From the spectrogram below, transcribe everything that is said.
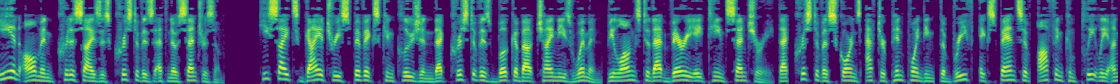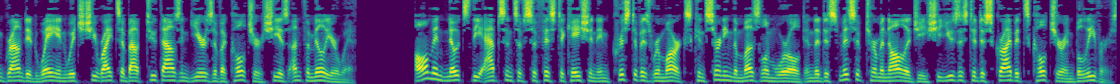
Ian Almond criticizes Kristeva's ethnocentrism. He cites Gayatri Spivak's conclusion that Kristeva's book about Chinese women belongs to that very 18th century that Kristeva scorns after pinpointing the brief, expansive, often completely ungrounded way in which she writes about 2,000 years of a culture she is unfamiliar with. Almond notes the absence of sophistication in Kristeva's remarks concerning the Muslim world and the dismissive terminology she uses to describe its culture and believers.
